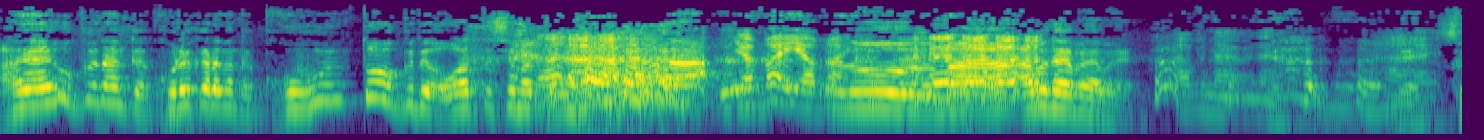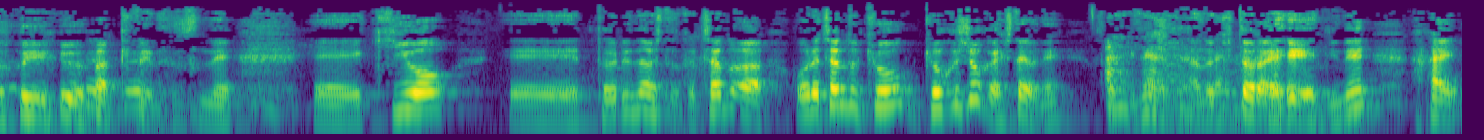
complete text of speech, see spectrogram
危うくなんか、これからなんか古墳トークで終わってしまって。やばいやばい。の、まあ、危ない危ない危ない。危ない危ない。そういうわけでですね、えー気を、えー取り直してと、ちゃんと、あ俺ちゃんと曲曲紹介したよね。さっきね、あの、キトラ A にね。はい。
